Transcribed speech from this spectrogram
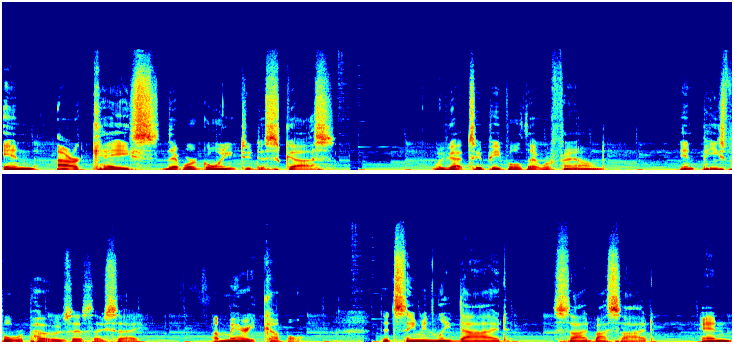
in our case that we're going to discuss, we've got two people that were found in peaceful repose, as they say, a married couple that seemingly died side by side. And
